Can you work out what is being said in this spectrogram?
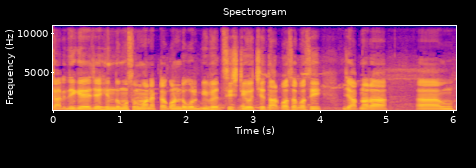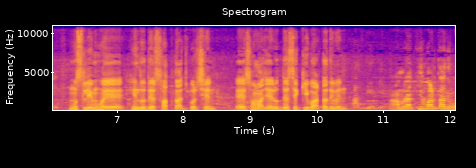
চারিদিকে যে হিন্দু মুসলমান একটা গণ্ডগোল বিভেদ সৃষ্টি হচ্ছে, তার পাশাপাশি যে আপনারা মুসলিম হয়ে হিন্দুদের সৎকাজ করছেন এই সমাজের উদ্দেশ্যে কি বার্তা দিবেন? আমরা কি বার্তা দিব?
